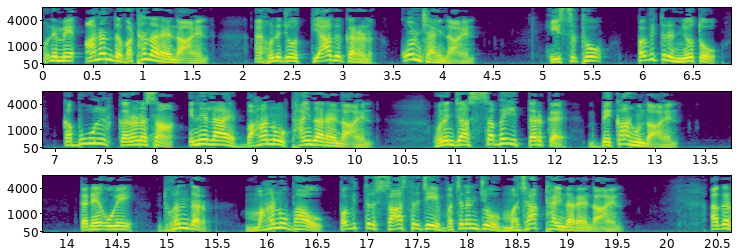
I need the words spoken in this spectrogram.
हुन में आनंद वठंदा रहंदा आहिनि ऐं हुन जो त्याग करणु कोन्ह चाहिंदा आहिनि हीउ सुठो पवित्र न्यौतो क़बूल करण सां इन लाइ बहानो ठाहींदा रहंदा आहिनि हुननि जा सभई तर्क बेकार हूंदा आहिनि तॾहिं उहे धुरंदर महानुभाव पवित्र शास्त्र जे वचननि जो मज़ाक़ु ठाहींदा रहंदा आहिनि अगरि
